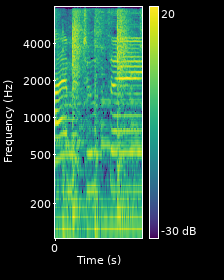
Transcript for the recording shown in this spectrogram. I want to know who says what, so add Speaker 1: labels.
Speaker 1: I'm a toothache.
